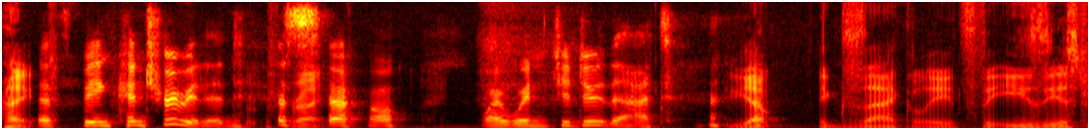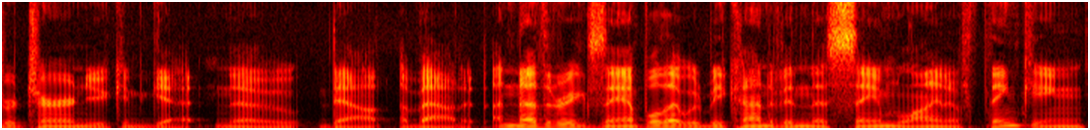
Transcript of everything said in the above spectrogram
right. That's being contributed. Right. So why wouldn't you do that? yep, exactly. It's the easiest return you can get, no doubt about it. Another example that would be kind of in the same line of thinking,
